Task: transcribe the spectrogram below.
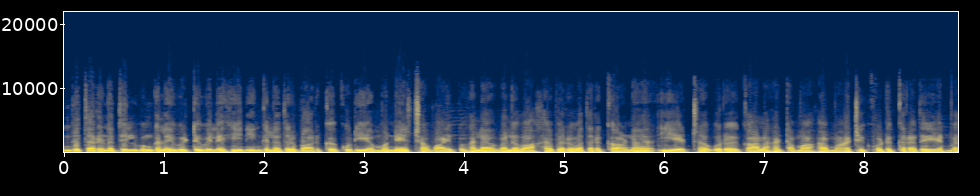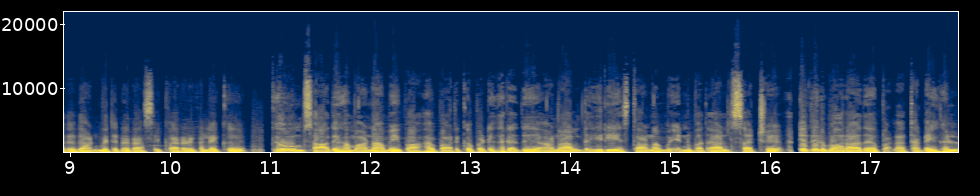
இந்த தருணத்தில் உங்களை விட்டு விலகி நீங்கள் எதிர்பார்க்கக்கூடிய முன்னேற்ற வாய்ப்புகளை வலுவாக பெறுவதற்கான ஏற்ற ஒரு காலகட்டமாக மாற்றி கொடுக்கிறது என்பதுதான் மிதுனராசிக்காரர்களுக்கு மிகவும் சாதகமான அமைப்பாக பார்க்கப்படுகிறது. ஆனால் தைரியஸ்தானம் என்பதால் சற்று எதிர்பாராத பல தடைகள்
